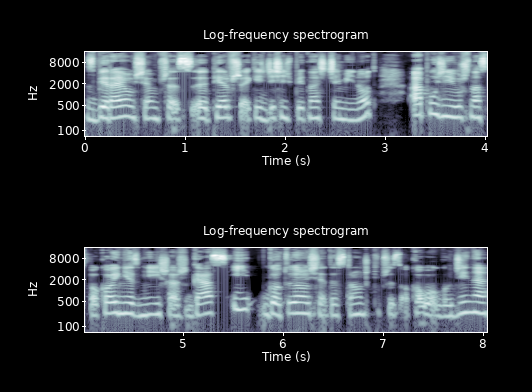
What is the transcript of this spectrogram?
zbierają się przez y, pierwsze jakieś 10-15 minut, a później już na spokojnie zmniejszasz gaz i gotują się te strączki przez około godzinę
